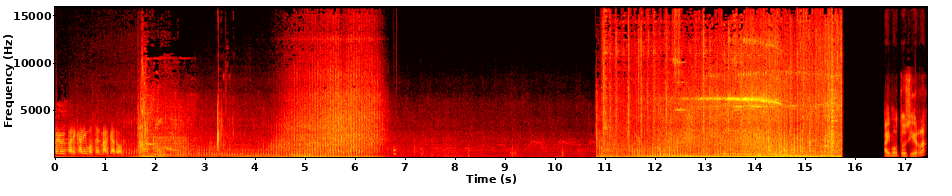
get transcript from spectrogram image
Pero emparejaremos el marcador. ¿Hay motosierra?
